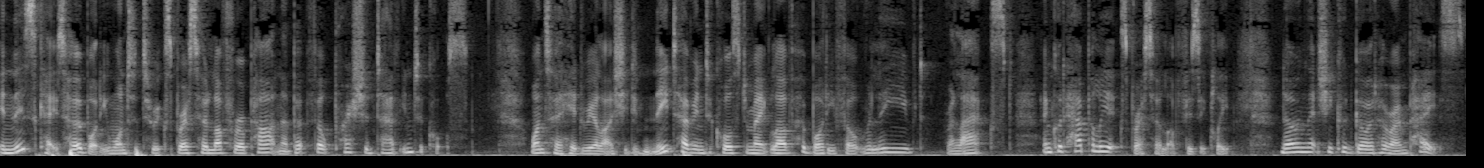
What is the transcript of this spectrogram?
In this case, her body wanted to express her love for a partner but felt pressured to have intercourse. Once her head realized she didn't need to have intercourse to make love, her body felt relieved, relaxed, and could happily express her love physically, knowing that she could go at her own pace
